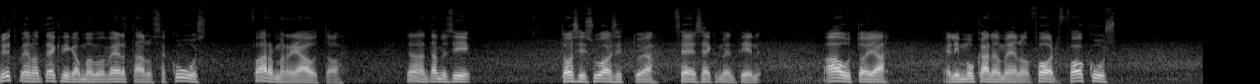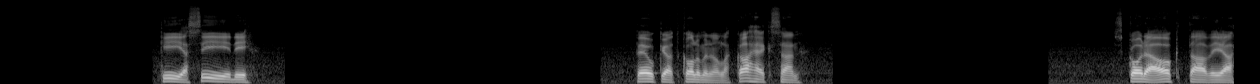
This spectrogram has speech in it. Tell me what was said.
Nyt meillä on tekniikan maailman vertailussa kuusi farmariautoa. Nämä on tämmöisiä tosi suosittuja C-segmentin autoja. Eli mukana meillä on Ford Focus, Kia Ceed, Peugeot 308, Skoda Octavia,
